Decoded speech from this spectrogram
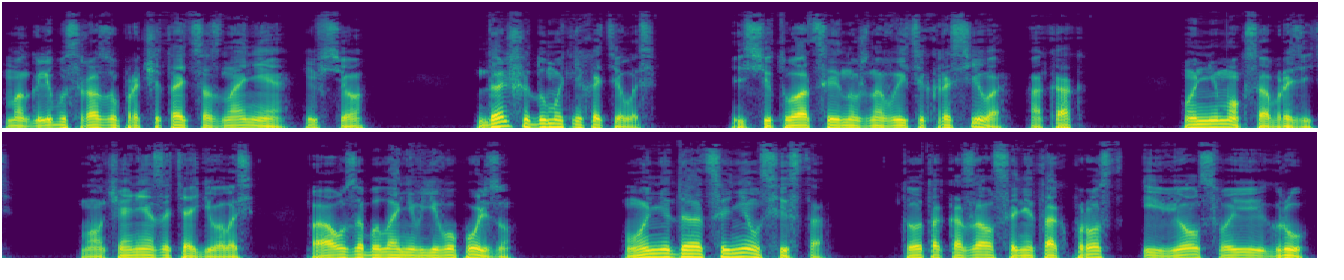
Могли бы сразу прочитать сознание, и все. Дальше думать не хотелось. Из ситуации нужно выйти красиво, а как? Он не мог сообразить. Молчание затягивалось. Пауза была не в его пользу. Он недооценил Систа. Тот оказался не так прост и вел свою игру,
